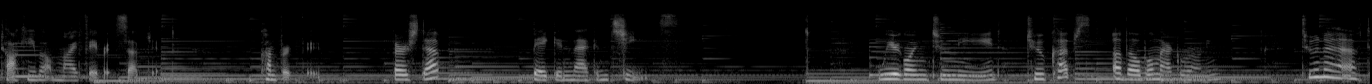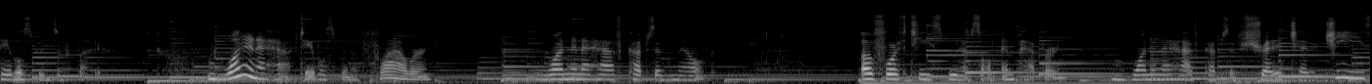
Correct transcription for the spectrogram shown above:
talking about my favorite subject comfort food. First up, bacon mac and cheese. We are going to need two cups of elbow macaroni, two and a half tablespoons of butter, one and a half tablespoon of flour, one and a half cups of milk, a fourth teaspoon of salt and pepper, one and a half cups of shredded cheddar cheese,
